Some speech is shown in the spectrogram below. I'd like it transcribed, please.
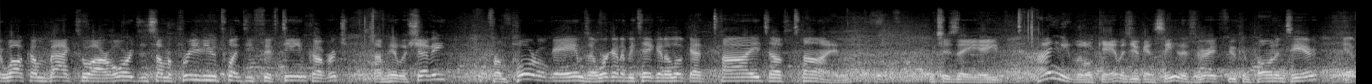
welcome back to our Origins Summer Preview 2015 coverage. I'm here with Chevee from Portal Games, and we're going to be taking a look at Tides of Time, which is a, a tiny little game, as you can see. There's very few components here. Yep.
